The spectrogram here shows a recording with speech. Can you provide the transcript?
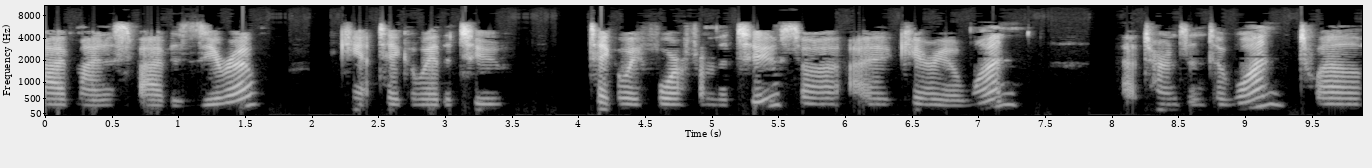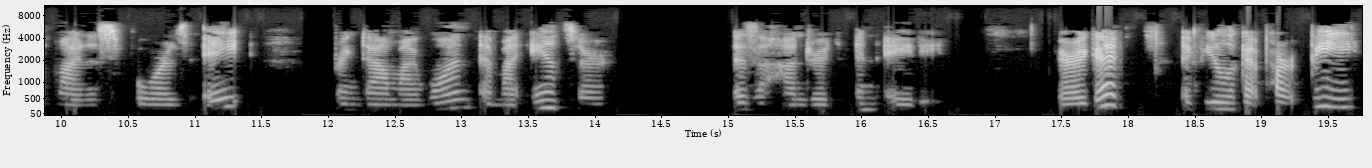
5 minus 5 is 0. Can't take away the 2 take away 4 from the 2, so I carry a 1. That turns into 1. 12 minus 4 is 8. Bring down my 1, and my answer is 180. Very good. If you look at part B,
